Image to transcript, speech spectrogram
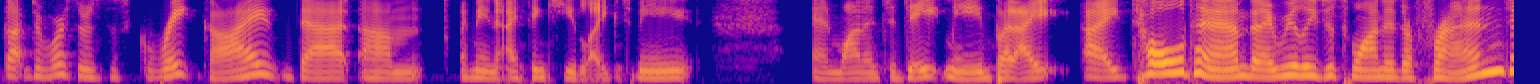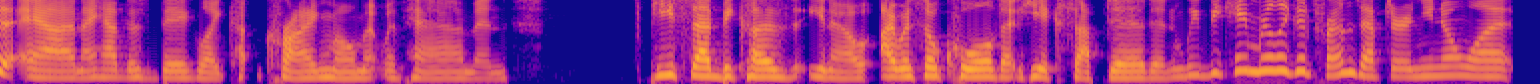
got divorced, there was this great guy that um I mean, I think he liked me and wanted to date me but i i told him that i really just wanted a friend and i had this big like crying moment with him and he said because you know i was so cool that he accepted and we became really good friends after and you know what?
